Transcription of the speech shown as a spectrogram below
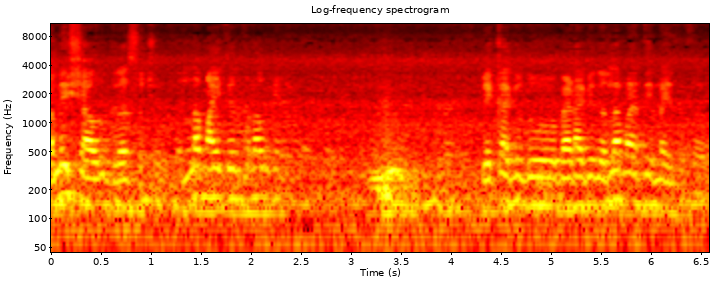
ಅಮಿತ್ ಶಾ ಅವರು ಗೃಹ ಸಚಿವರು. ಎಲ್ಲ ಮಾಹಿತಿ ಇರ್ತದೆ ಅವ್ರಿಗೆ ಬೇಕಾಗಿದ್ದು ಬೇಡಾಗಿದ್ದು ಎಲ್ಲ ಮಾಹಿತಿ ಮಾಹಿತಿ ಇರ್ತದೆ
